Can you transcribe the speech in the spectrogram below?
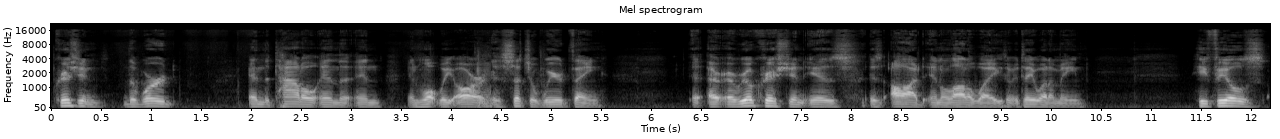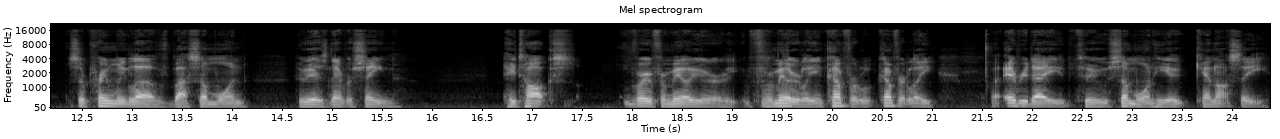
Christian, the word and the title and the and and what we are is such a weird thing. A, a, real Christian is is odd in a lot of ways. Let me tell you what I mean. He feels supremely loved by someone who he has never seen. He talks very familiar, familiarly and comfort, comfortably uh, every day to someone he cannot see.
